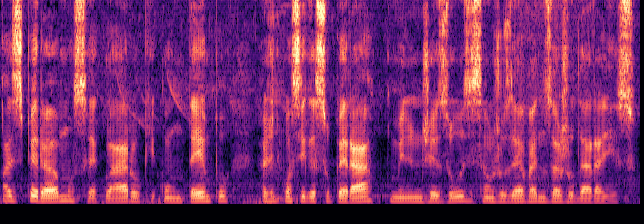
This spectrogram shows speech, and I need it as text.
Mas esperamos, é claro, que com o tempo a gente consiga superar. O menino Jesus e São José vai nos ajudar a isso.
